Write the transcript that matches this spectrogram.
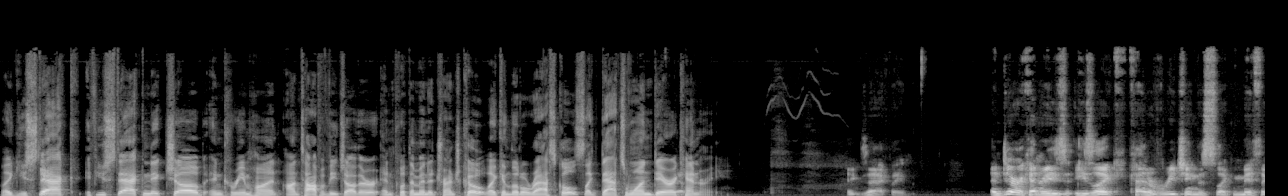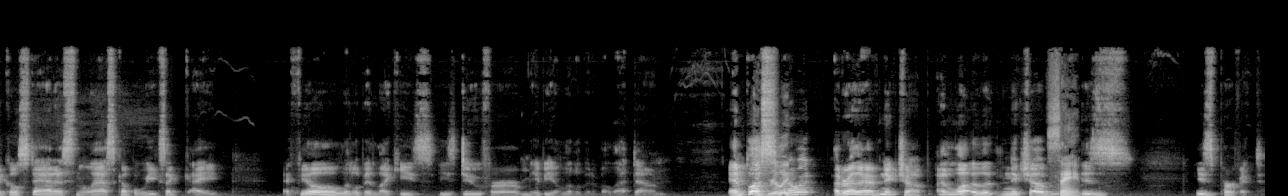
Like you stack, if you stack Nick Chubb and Kareem Hunt on top of each other and put them in a trench coat, like in Little Rascals, like that's one Derrick Yeah. Henry. Exactly. And Derrick Henry's he's like kind of reaching this like mythical status in the last couple weeks. Like I I feel a little bit like he's he's due for maybe a little bit of a letdown. And plus, really- you know what? I'd rather have Nick Chubb. I love uh, Nick Chubb. Same. is he's perfect.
